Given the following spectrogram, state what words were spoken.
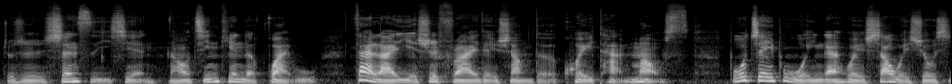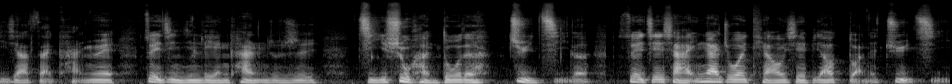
就是生死一线，然后今天的怪物，再来也是 Friday 上的窥探 Mouse。不过这一部我应该会稍微休息一下再看，因为最近已经连看就是集数很多的剧集了，所以接下来应该就会挑一些比较短的剧集。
